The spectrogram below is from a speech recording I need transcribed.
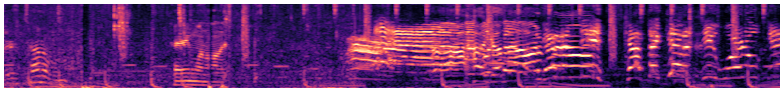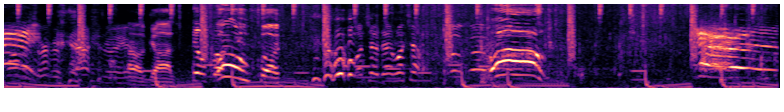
There's a ton of them. Hang one on it. Ah, ah I got that one! Guarantee! Captain Guarantee! Word Oh god. Oh fuck. Watch out, Dad, watch out. Oh! Yeah!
